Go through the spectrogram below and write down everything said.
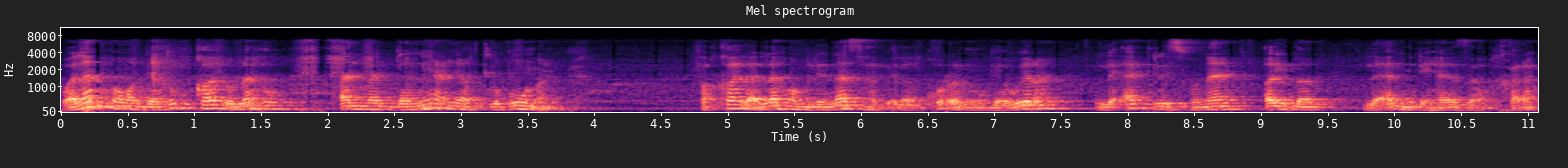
ولما وجدوه قالوا له أن الجميع يطلبونك فقال لهم لنذهب إلى القرى المجاورة لأكرز هناك أيضا لأني لهذا خرجت.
